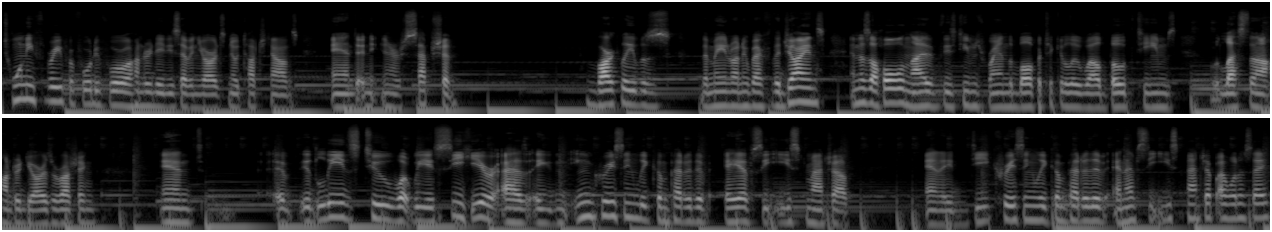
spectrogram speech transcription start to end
23 for 44, 187 yards, no touchdowns, and an interception. Barkley was the main running back for the Giants, and as a whole, neither of these teams ran the ball particularly well. Both teams were less than 100 yards rushing, and it, it leads to what we see here as an increasingly competitive AFC East matchup and a decreasingly competitive NFC East matchup, I want to say.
